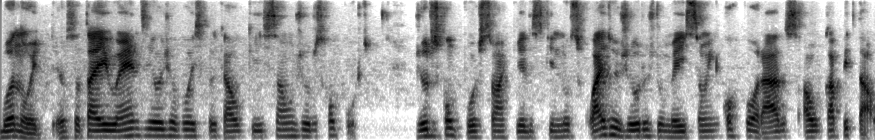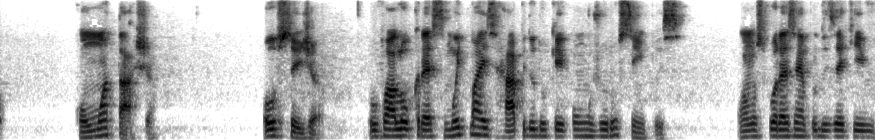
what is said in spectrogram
Boa noite, eu sou Thaí Wendes e hoje eu vou explicar o que são juros compostos. Juros compostos são aqueles que nos quais os juros do mês são incorporados ao capital, com uma taxa. Ou seja, o valor cresce muito mais rápido do que com um juro simples. Vamos, por exemplo, dizer que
